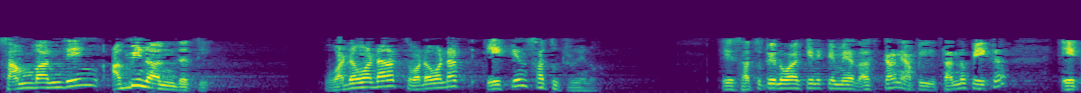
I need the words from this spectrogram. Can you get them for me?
සම්බන්ධයෙන් අභිනන්දති වඩ වඩාත් වඩ වඩාත් ඒකෙන් සතුට වෙනවා. ඒ සතුට වෙනවා කියන එක මේ අදහස් කරන්නේ අපි හිතන්නකෝ ඒක ඒක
